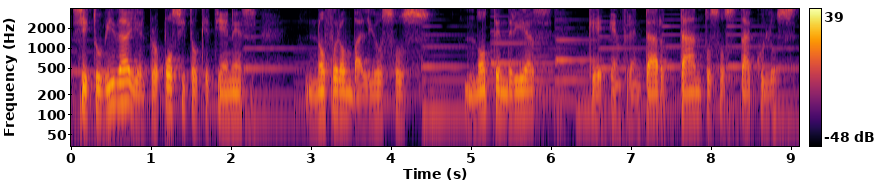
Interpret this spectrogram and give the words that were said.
Si tu vida y el propósito que tienes no fueron valiosos, no tendrías que enfrentar tantos obstáculos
